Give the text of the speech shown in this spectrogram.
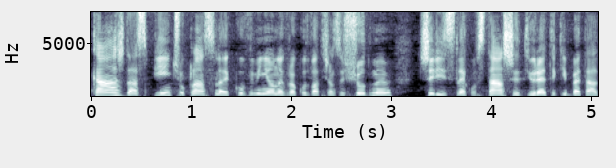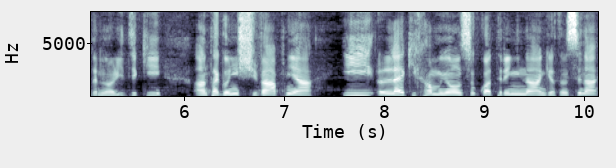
Każda z pięciu klas leków wymienionych w roku 2007, czyli z leków starszych, diuretyki, beta-adrenolityki, antagoniści wapnia i leki hamujące układ renina, angiotensyna,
